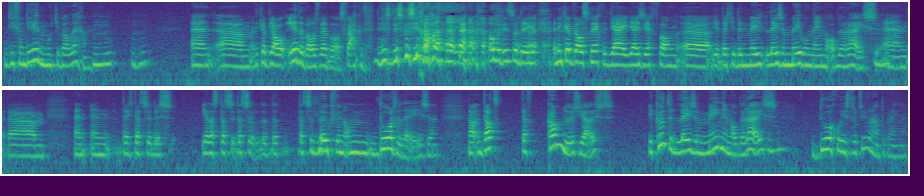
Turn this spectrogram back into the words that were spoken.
die fundering moet je wel leggen. Mhm, mhm. En um, ik heb jou eerder wel eens, we hebben wel eens vaker deze discussie gehad ja. over dit soort dingen. En ik heb wel eens gezegd dat jij, jij zegt van, uh, dat je de lezer mee wil nemen op de reis. Mhm. En, um, en, en dat, dat ze dus, ja, dat, dat, ze, dat, ze, dat, dat ze het leuk vinden om door te lezen. Nou, en dat, dat kan dus juist je kunt de lezer meenemen op de reis mhm. door goede structuur aan te brengen.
